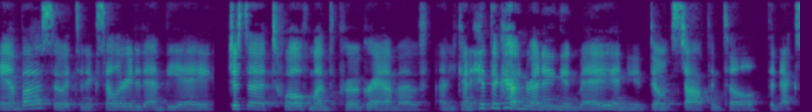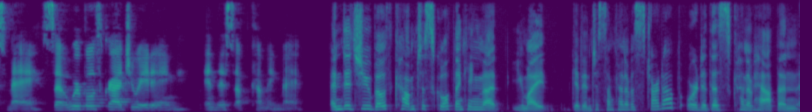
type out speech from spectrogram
AMBA, so it's an accelerated MBA, just a 12 month program of um, you kind of hit the ground running in May and you don't stop until the next May. So we're both graduating in this upcoming May. And did you both come to school thinking that you might get into some kind of a startup, or did this kind of happen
